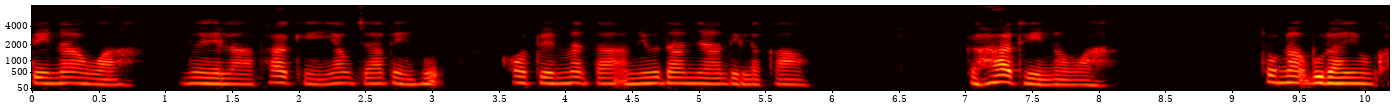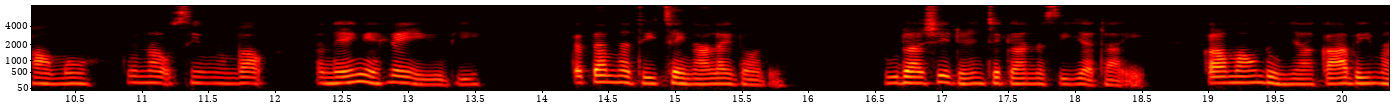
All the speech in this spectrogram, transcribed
သေနဝါနွယ်လာဖခင်ယောက်ျားပင်ဟု ခေါ်တွင်မှတ်သားအမျိုးသားများသည်၎င်းဂဟထေနဝါထို့နောက်ဘူရာယုံခေါင်မိုးထို့နောက်ဆင်ဝင်ပေါက်အနှဲငယ်လှည့်ယူပြီးတသက်မတိချိန်ထားလိုက်တော်သည်ဘူရာရှိတွင်จิกကားနှစ်စီးရထား၏ကားမောင်းသူများကားဘေးမှ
